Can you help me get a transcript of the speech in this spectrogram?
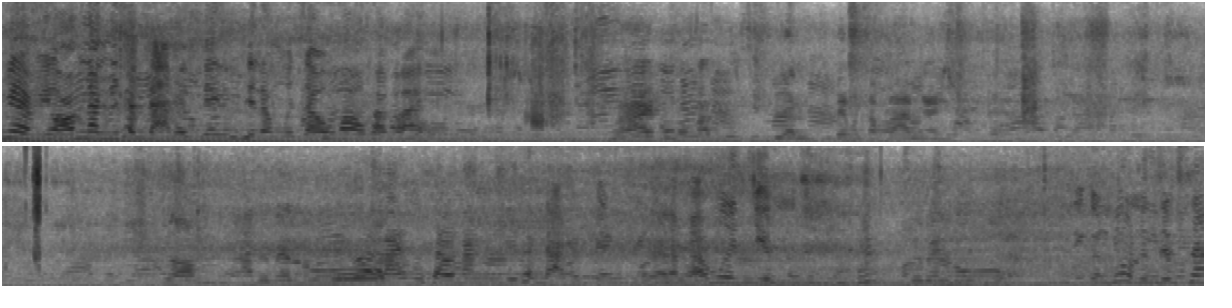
เนี่ยพี่อ้อมนั่งอยู่ท่านด่ากันเจ๊งที่เราเหมือนเจ้าเมาคักไร ไม่ ผมต้องนัดลุงสิ้นเดือนแบงค์มันกลับบ้านไงพี่อ้อมเซเว่นลูเรื่อกงไรมือเจ้านั่งอยู่ท่านด่ากันเจ๊งสิแล้วก็มือจิ้มเซเว่นลูกนี่ก็นู่นเลยเจ็บซ่า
